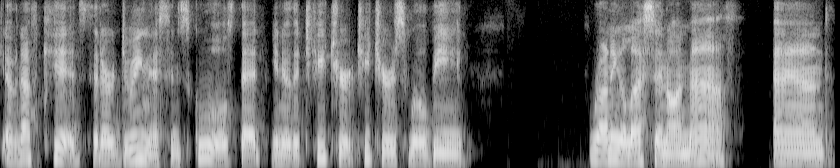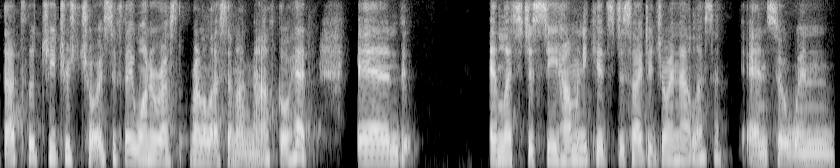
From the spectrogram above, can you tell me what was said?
enough kids that are doing this in schools, that you know, the teacher teachers will be running a lesson on math and that's the teacher's choice if they want to run a lesson on math go ahead and and let's just see how many kids decide to join that lesson. And so when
